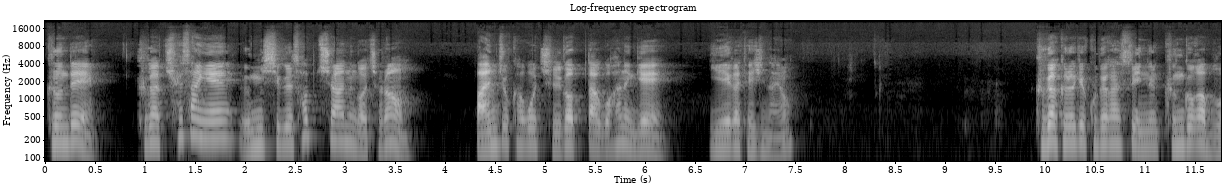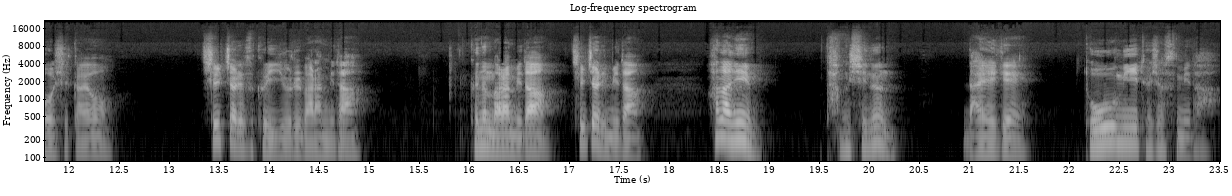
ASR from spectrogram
그런데 그가 최상의 음식을 섭취하는 것처럼 만족하고 즐겁다고 하는 게 이해가 되시나요? 그가 그렇게 고백할 수 있는 근거가 무엇일까요? 7절에서 그 이유를 말합니다. 그는 말합니다. 7절입니다. 하나님, 당신은 나에게 도움이 되셨습니다.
